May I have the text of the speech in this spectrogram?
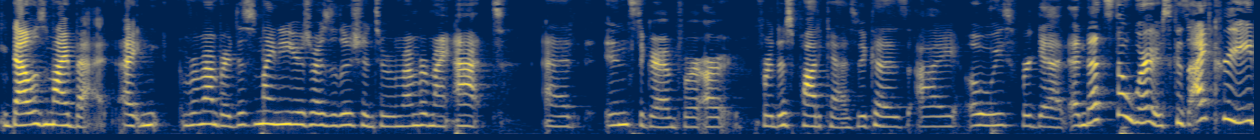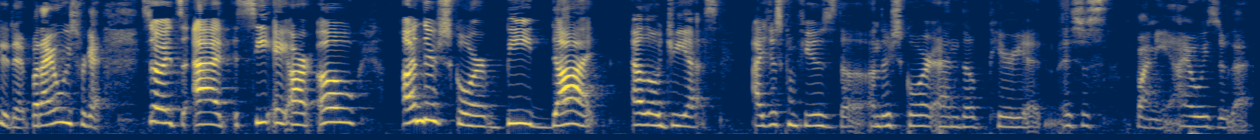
that was my bad. I remember this is my New Year's resolution to remember my at at Instagram for our for this podcast because I always forget, and that's the worst because I created it, but I always forget. So it's at c a r o underscore b dot l o g s. I just confused the underscore and the period. It's just funny. I always do that.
